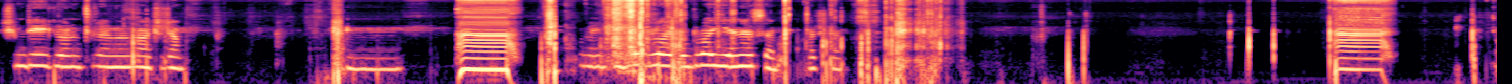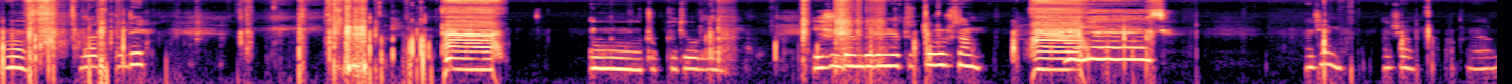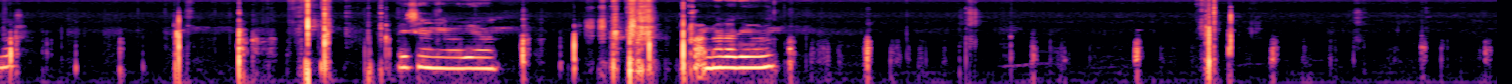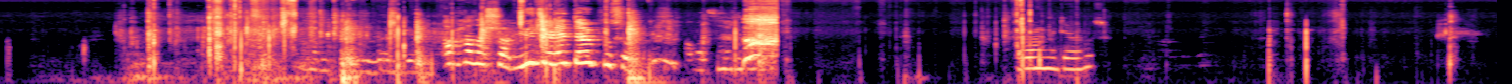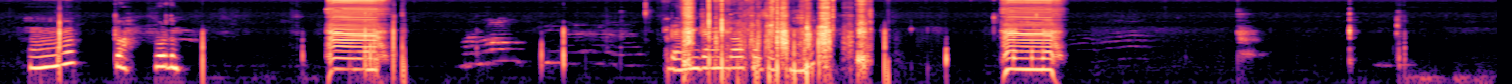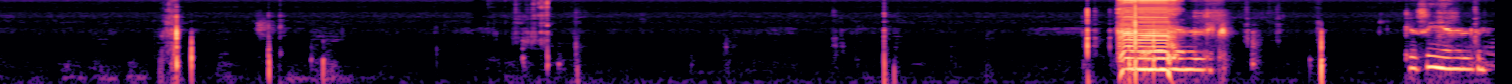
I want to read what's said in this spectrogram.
Şimdi görüntülerimi açacağım. Hmm. Burayı, burayı yenersem açacağım. Oh, hadi. Oo, çok kötü orada. Yeşilden birini tutturursam. Yes. Açayım mı? Açalım. Ayarlar. Bir saniye ya. Kamera diyorum. Arkadaşlar yücele dev pusu. Devam ediyoruz. Hoppa vurdum. Benim canım daha fazla. Ee, yenildik. Kesin yenildim.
